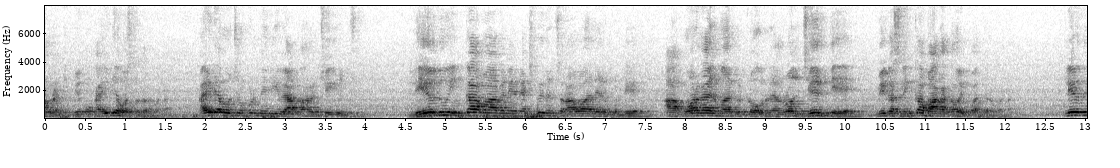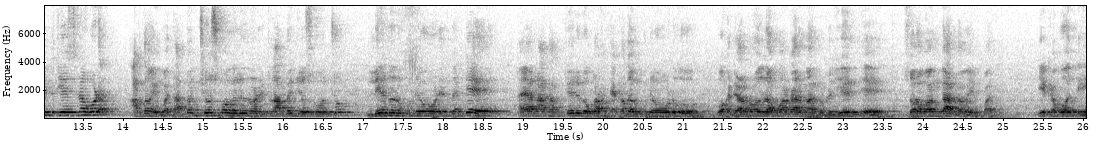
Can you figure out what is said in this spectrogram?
ఉండండి. మీకు ఒక ఐడియా వస్తుంది అనమాట ఐడియా వచ్చినప్పుడు మీరు ఈ వ్యాపారం చేయొచ్చు. లేదు ఇంకా బాగా నేను ఎక్స్పీరియన్స్ రావాలి అనుకుంటే ఆ కూరగాయల మార్కెట్లో ఒక నెల రోజులు చేరితే మీకు అసలు ఇంకా బాగా అర్థమైపోద్ది అనమాట లేదు ఇటు చేసినా కూడా అర్థమైపోద్ది అర్థం చేసుకోగలిగినవాడు ఇట్లా అర్థం చేసుకోవచ్చు. లేదు అనుకునేవాడు ఏంటంటే అయ్యా నాకు అంత తేలిక బుర్రకు ఎక్కదనుకునేవాడు ఒక నెల రోజులు ఆ కూరగాయల మార్కెట్లో చేరితే సులభంగా అర్థమైపోద్ది ఇకపోతే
